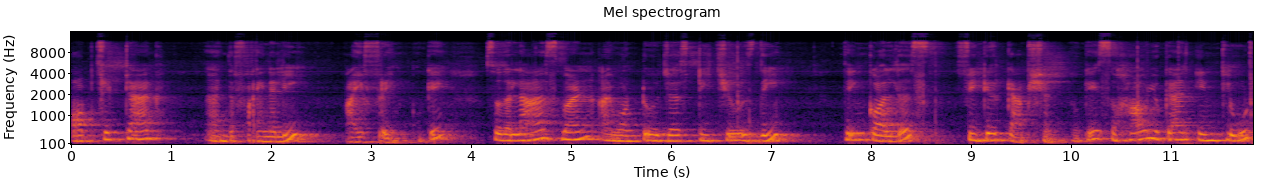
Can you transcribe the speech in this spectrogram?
object tag, and the finally iframe. Okay. So the last one I want to just teach you is the thing called as figure caption. Okay. So how you can include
